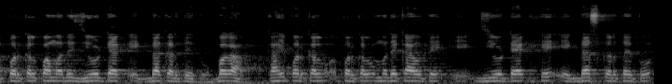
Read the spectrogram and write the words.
प्रकल्पामध्ये जिओ टॅग एकदा करता येतो. बघा काही प्रकल्प प्रकल्पामध्ये काय होते? ए- जिओ टॅग हे एकदाच करता येतो.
